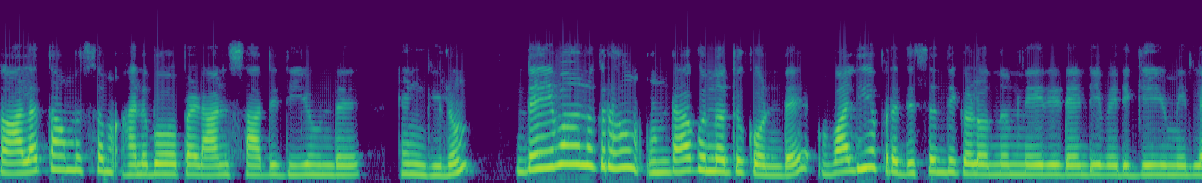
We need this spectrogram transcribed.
കാലതാമസം അനുഭവപ്പെടാൻ സാധ്യതയുണ്ട്. എങ്കിലും ദൈവാനുഗ്രഹം ഉണ്ടാകുന്നത് കൊണ്ട് വലിയ പ്രതിസന്ധികളൊന്നും നേരിടേണ്ടി വരികയുമില്ല.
